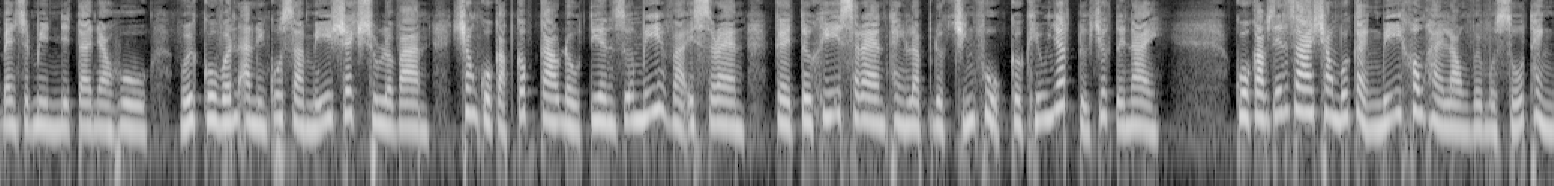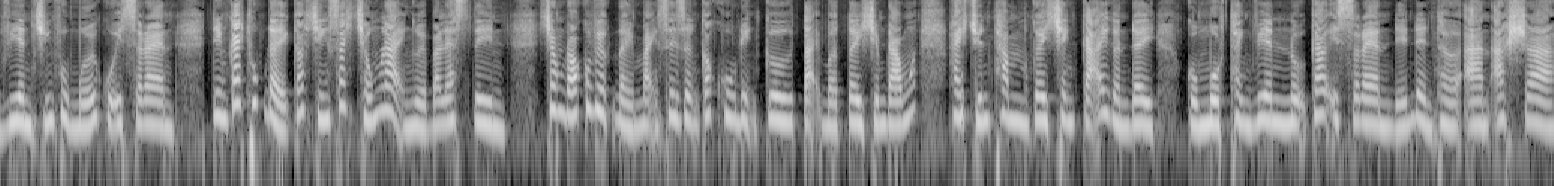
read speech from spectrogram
Benjamin Netanyahu với Cố vấn An ninh Quốc gia Mỹ Jake Sullivan trong cuộc gặp cấp cao đầu tiên giữa Mỹ và Israel kể từ khi Israel thành lập được chính phủ cực hữu nhất từ trước tới nay. Cuộc gặp diễn ra trong bối cảnh Mỹ không hài lòng về một số thành viên chính phủ mới của Israel tìm cách thúc đẩy các chính sách chống lại người Palestine, trong đó có việc đẩy mạnh xây dựng các khu định cư tại bờ Tây chiếm đóng hay chuyến thăm gây tranh cãi gần đây của một thành viên nội các Israel đến đền thờ Al-Aqsa,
